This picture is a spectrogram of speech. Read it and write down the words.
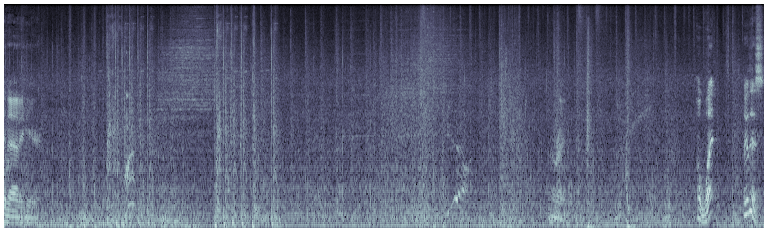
Get out of here. Alright. Oh, what? Look at this.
